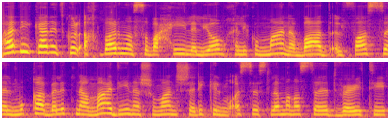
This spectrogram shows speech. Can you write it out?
وهذه كانت كل أخبارنا الصباحية لليوم. خليكم معنا بعد الفاصل. مقابلتنا مع دينا شومان الشريك المؤسس لمنصة فيريتي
